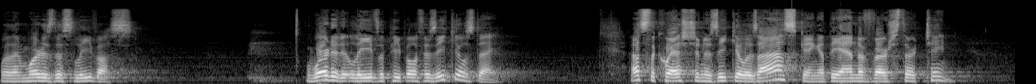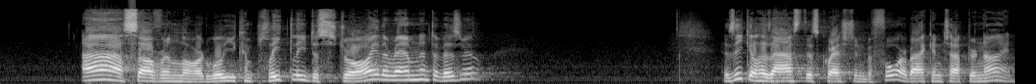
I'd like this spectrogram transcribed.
Well, then, where does this leave us? Where did it leave the people of Ezekiel's day? That's the question Ezekiel is asking at the end of verse 13. Ah, sovereign Lord, will you completely destroy the remnant of Israel? Ezekiel has asked this question before, back in chapter 9.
